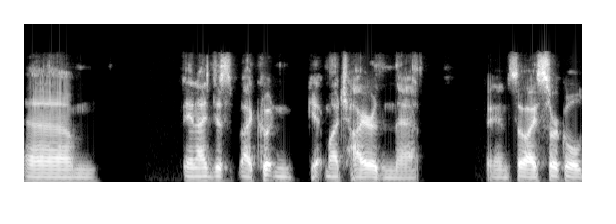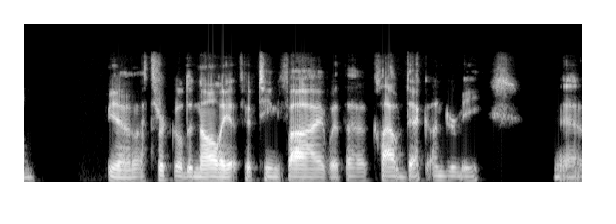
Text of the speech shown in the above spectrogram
um, and I just I couldn't get much higher than that, and so I circled, you know, I circled Denali at fifteen five with a cloud deck under me, uh,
